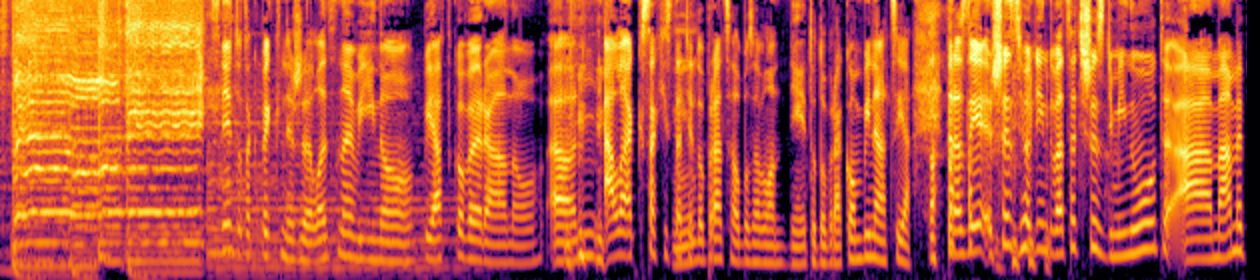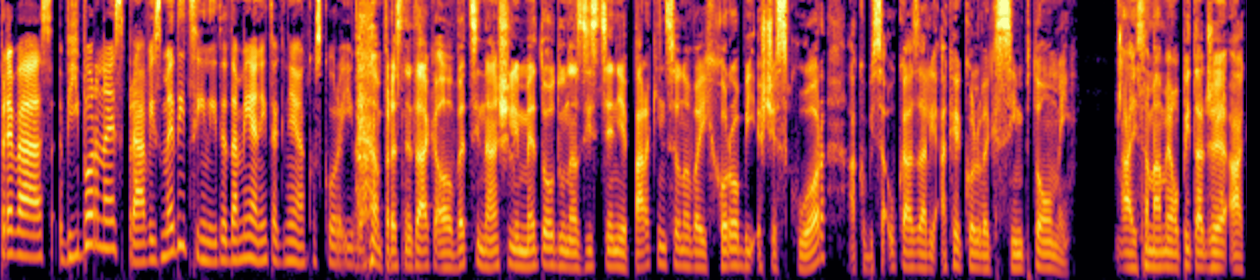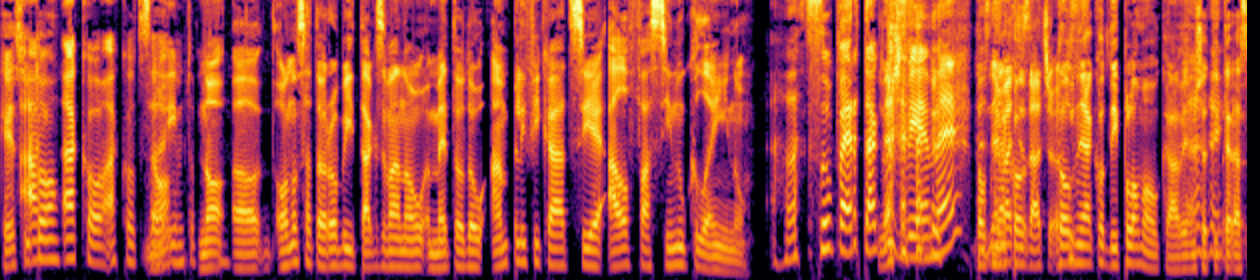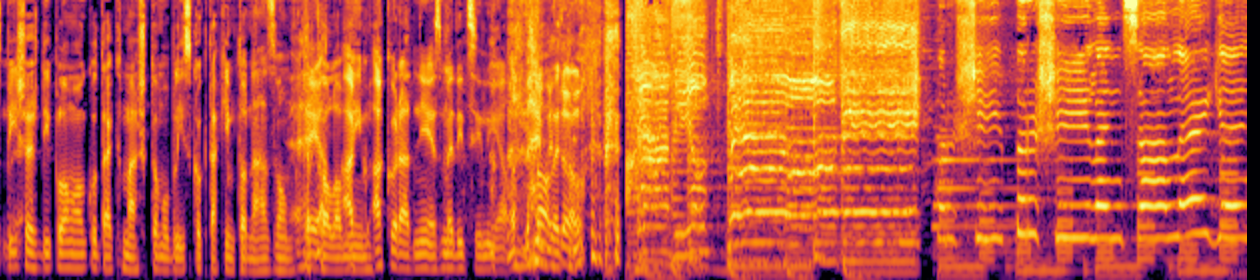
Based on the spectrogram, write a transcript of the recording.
Znie to tak pekne, že letné víno, piatkové ráno, ale ak sa chystáte do práce alebo za volant, nie je to dobrá kombinácia. Teraz je 6 hodín 26 minút a máme pre vás výborné správy z medicíny, teda my ani tak nie ako skôr Ivo. Presne tak. Vedci našli metódu na zistenie Parkinsonovej choroby ešte skôr, ako by sa ukázali akékoľvek symptómy. Aj sa máme opýtať, že aké sú to? A, ako, ako sa No, im to... No, uh, ono sa to robí tzv. metódou amplifikácie alfa-synukleínu. Aha, Super, tak už vieme. To znie, ako, za čo. to znie ako diplomovka. Viem, že ty teraz píšeš diplomovku, tak máš k tomu blízko k takýmto názvom Hej, krkolomným. ak, akurát nie z medicíny, ale No, dajme to. tomu. Melody. Prší, prší, len sa leje,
